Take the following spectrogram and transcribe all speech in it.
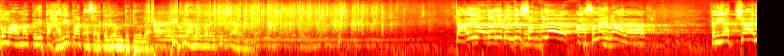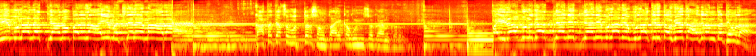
तुम्हा आम्हाकरिता हरिपाठासारखा ग्रंथ ठेवला. हे ज्ञानोबऱ्याचे चार मुलं. टाळी वाजवली म्हणजे संपलं. असं नाही महाराज. तर या चारही मुलांना ज्ञानोबऱ्याला आई म्हटलेलं आहे महाराज. का आता त्याचं उत्तर सांगतो ऐका उंच कान करून. ज्ञानी ज्ञानी मुलाने मुलाकरिता वेद हा ग्रंथ ठेवला.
